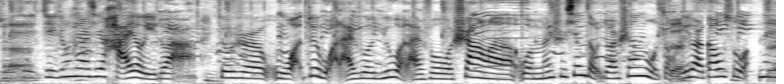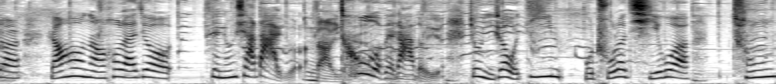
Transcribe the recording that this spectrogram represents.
就这这中间其实还有一段啊，就是我对我来说，于我来说，我上了，我们是先走一段山路，走了一段高速，那段，然后呢，后来就变成下大雨了。大雨，特别大的雨，就是你知道，我第一，我除了骑过。从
